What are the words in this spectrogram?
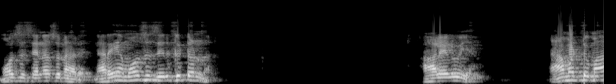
மோசஸ் என்ன சொன்னாரு? நிறைய மோசஸ் இருக்கட்டும்னு. ஆலையிலூயா நான் மட்டுமா?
